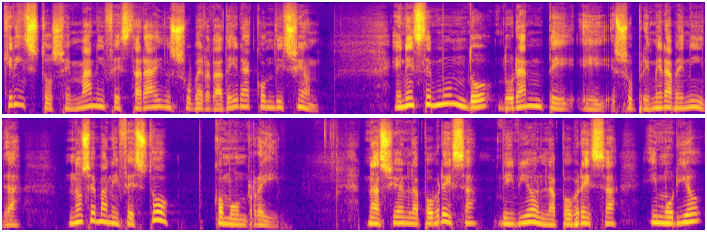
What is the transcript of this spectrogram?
Cristo se manifestará en su verdadera condición. En este mundo, durante eh, su primera venida, no se manifestó como un rey. Nació en la pobreza, vivió en la pobreza y murió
